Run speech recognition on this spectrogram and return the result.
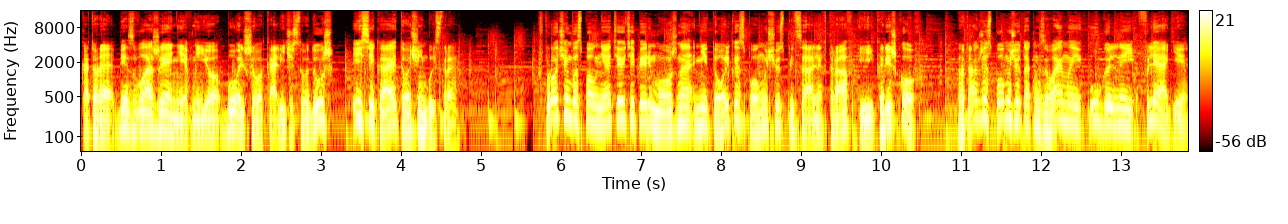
которая без вложения в нее большего количества душ иссякает очень быстро. Впрочем, восполнять ее теперь можно не только с помощью специальных трав и корешков, но также с помощью так называемой угольной фляги,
